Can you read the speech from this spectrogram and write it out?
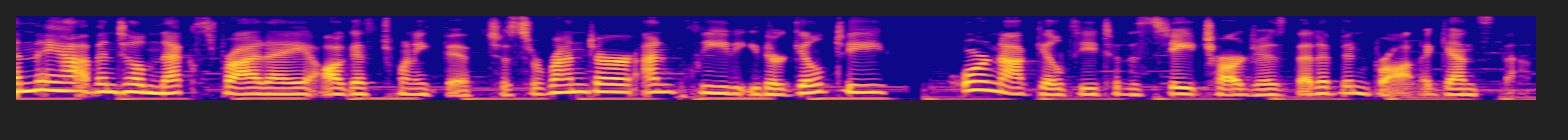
And they have until next Friday, August 25th, to surrender and plead either guilty or not guilty to the state charges that have been brought against them.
